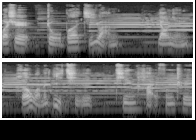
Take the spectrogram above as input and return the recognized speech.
我是主播吉远。邀您和我们一起听海风吹。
